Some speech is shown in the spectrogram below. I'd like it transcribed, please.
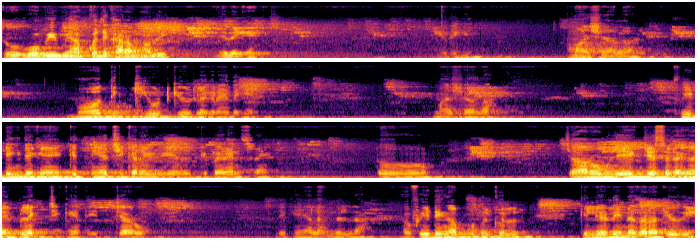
तो वो भी मैं आपको दिखा रहा हूँ अभी। ये देखें। ये देखें। माशाल्लाह। बहुत ही क्यूट क्यूट लग रहे हैं, देखें। माशाल्लाह। फीडिंग देखें, कितनी अच्छी कराई हुई है उनके पेरेंट्स ने। तो चारों मुझे एक जैसे लग रहे हैं, ब्लैक चिकन थी चारों। देखिए अलहमदिल्ला और फीडिंग आपको बिल्कुल क्लियरली नज़र आती होगी।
